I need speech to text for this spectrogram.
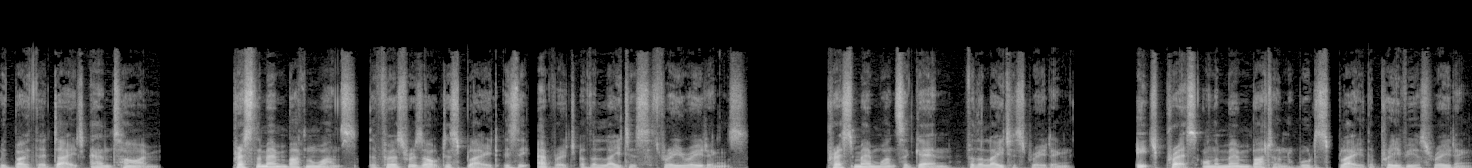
with both their date and time. Press the MEM button once. The first result displayed is the average of the latest three readings. Press MEM once again for the latest reading. Each press on the MEM button will display the previous reading.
